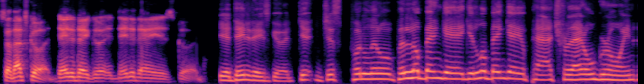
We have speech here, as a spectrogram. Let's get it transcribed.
So that's good. Day to day, good. Day to day is good. Yeah, day to day is good. Get just put a little put a little Bengay, get a little Bengay patch for that old groin.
